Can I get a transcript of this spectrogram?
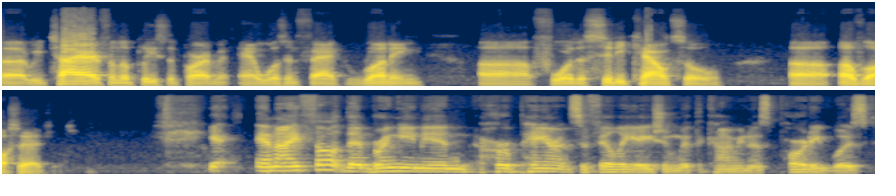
uh, retired from the police department and was in fact running uh, for the city council uh, of Los Angeles. Yeah, and I thought that bringing in her parents' affiliation with the Communist Party was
